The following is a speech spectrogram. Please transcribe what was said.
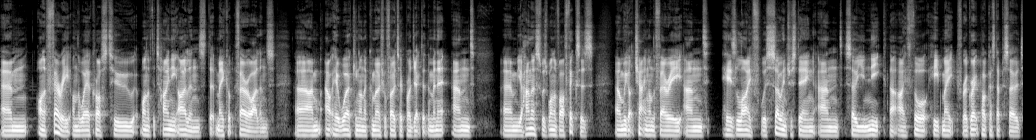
um, on a ferry on the way across to one of the tiny islands that make up the Faroe Islands. Uh, I'm out here working on a commercial photo project at the minute, and um, Jóhannus was one of our fixers. And we got chatting on the ferry, and his life was so interesting and so unique that I thought he'd make for a great podcast episode.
